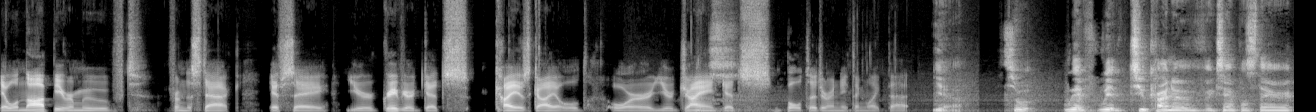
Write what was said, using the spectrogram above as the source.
it will not be removed from the stack if say your graveyard gets Kaya's Guiled or your giant gets bolted or anything like that. Yeah. So we have we have two kind of examples there.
